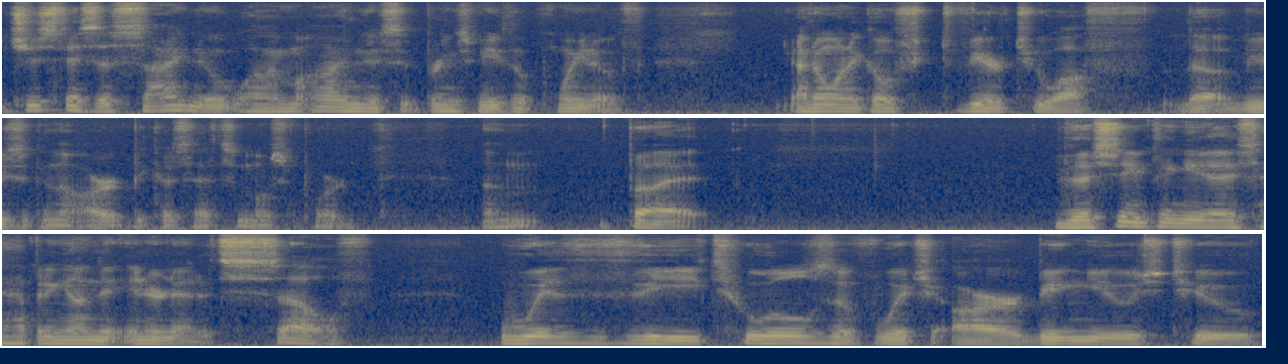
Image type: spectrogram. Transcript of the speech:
just as a side note, while I'm on this, it brings me to the point of I don't want to go veer too off the music and the art because that's the most important. Um, but the same thing is happening on the internet itself with the tools of which are being used to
